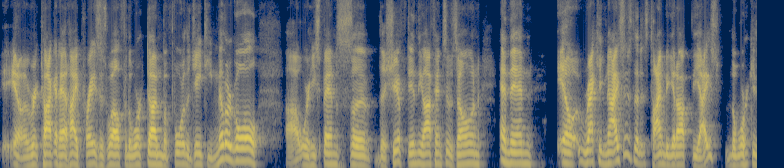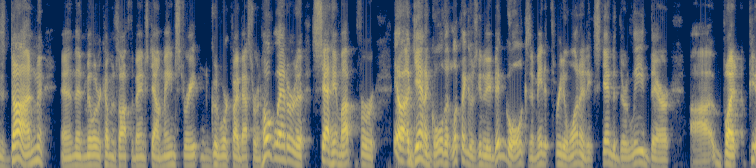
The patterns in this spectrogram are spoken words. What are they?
you know, Rick Tocchet had high praise as well for the work done before the JT Miller goal, uh, where he spends uh, the shift in the offensive zone and then you know recognizes that it's time to get off the ice. The work is done, and then Miller comes off the bench down Main Street, and good work by Boeser and Hoglander to set him up for, you know, again, a goal that looked like it was going to be a big goal because it made it three to one and extended their lead there. Uh, but P-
